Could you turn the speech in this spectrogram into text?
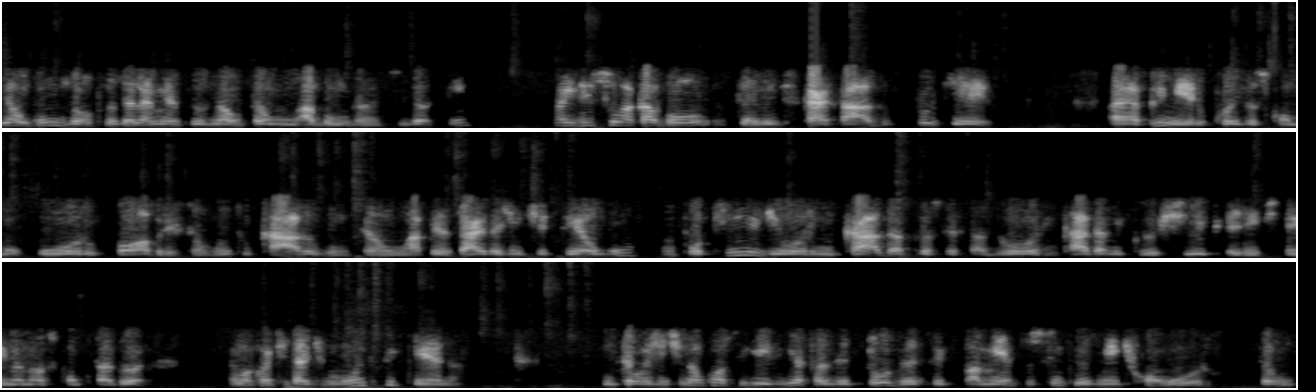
e alguns outros elementos não tão abundantes assim. Mas isso acabou sendo descartado porque, é, primeiro, coisas como ouro, cobre são muito caros. Então, apesar da gente ter algum um pouquinho de ouro em cada processador, em cada microchip que a gente tem no nosso computador, é uma quantidade muito pequena. Então a gente não conseguiria fazer todos esses equipamentos simplesmente com ouro. Então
